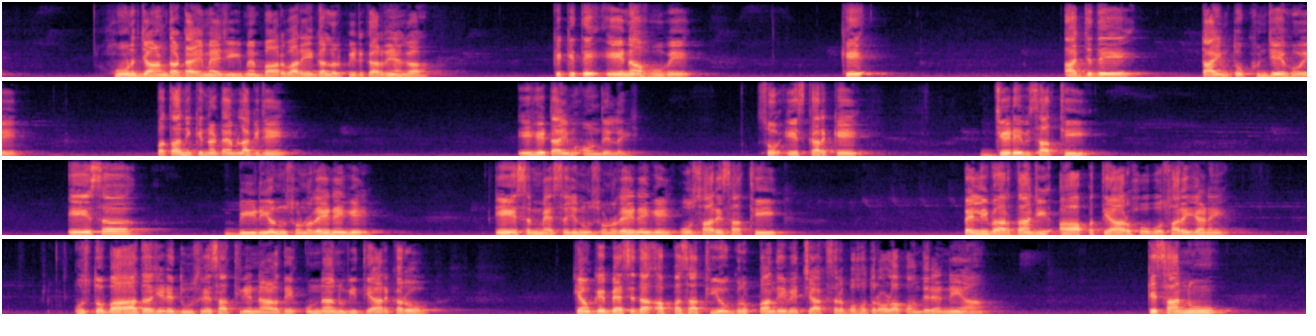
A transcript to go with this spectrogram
ਹੁਣ ਜਾਣ ਦਾ ਟਾਈਮ ਹੈ ਜੀ, ਮੈਂ ਬਾਰ-ਬਾਰ ਇਹ ਗੱਲ ਰਿਪੀਟ ਕਰ ਰਿਹਾਗਾ ਕਿ ਕਿਤੇ ਇਹ ਨਾ ਹੋਵੇ ਕਿ ਅੱਜ ਦੇ ਟਾਈਮ ਤੋਂ ਖੁੰਝੇ ਹੋਏ, ਪਤਾ ਨਹੀਂ ਕਿੰਨਾ ਟਾਈਮ ਲੱਗ ਜੇ। ਇਹ ਟਾਈਮ ਆਉਣ ਦੇ ਲਈ। ਸੋ ਇਸ ਕਰਕੇ ਜਿਹੜੇ ਵੀ ਸਾਥੀ ਇਸ ਵੀਡੀਓ ਨੂੰ ਸੁਣ ਰਹੇ ਨੇਗੇ, ਇਸ ਮੈਸੇਜ ਨੂੰ ਸੁਣ ਰਹੇ ਨੇਗੇ, ਉਹ ਸਾਰੇ ਸਾਥੀ ਪਹਿਲੀ ਵਾਰ ਤਾਂ ਜੀ ਆਪ ਤਿਆਰ ਹੋਵੋ ਸਾਰੇ ਜਾਣੇ। ਉਸ ਤੋਂ ਬਾਅਦ ਜਿਹੜੇ ਦੂਸਰੇ ਸਾਥੀ ਨੇ ਨਾਲ ਦੇ, ਉਹਨਾਂ ਨੂੰ ਵੀ ਤਿਆਰ ਕਰੋ। ਕਿਉਂਕਿ ਵੈਸੇ ਤਾਂ ਆਪਾਂ ਸਾਥੀਓ ਗਰੁੱਪਾਂ ਦੇ ਵਿੱਚ ਅਕਸਰ ਬਹੁਤ ਰੌਲਾ ਪਾਉਂਦੇ ਰਹਿੰਦੇ ਆ ਕਿ ਸਾਨੂੰ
